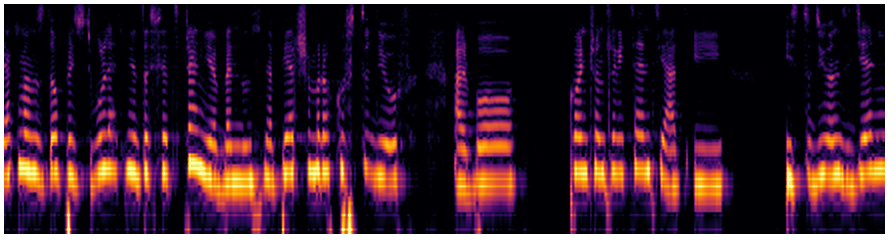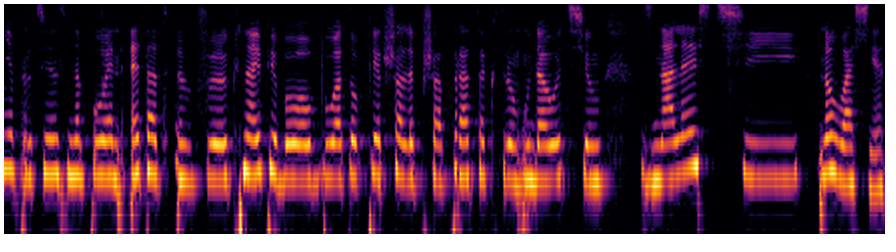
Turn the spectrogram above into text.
jak mam zdobyć dwuletnie doświadczenie, będąc na pierwszym roku studiów albo kończąc licencjat i, i studiując dziennie, pracując na pełen etat w knajpie, bo była to pierwsza lepsza praca, którą udało ci się znaleźć i no właśnie,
